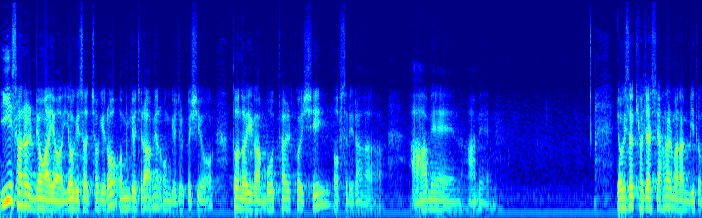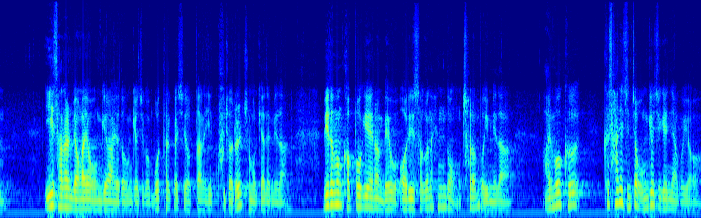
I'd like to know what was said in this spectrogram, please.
이 산을 명하여 여기서 저기로 옮겨지라 하면 옮겨질 것이요. 또 너희가 못할 것이 없으리라. 아멘. 아멘. 여기서 겨자씨 하나만한 믿음 이 산을 명하여 옮기라 하여도 옮겨지고 못할 것이 없다는 이 구절을 주목해야 됩니다. 믿음은 겉보기에는 매우 어리석은 행동처럼 보입니다. 아니 뭐그그 그 산이 진짜 옮겨지겠냐고요.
